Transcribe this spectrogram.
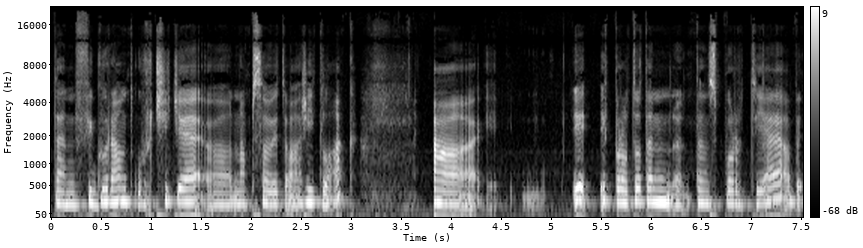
ten figurant určitě uh, na psa vytváří tlak a i, i proto ten, ten sport je, aby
